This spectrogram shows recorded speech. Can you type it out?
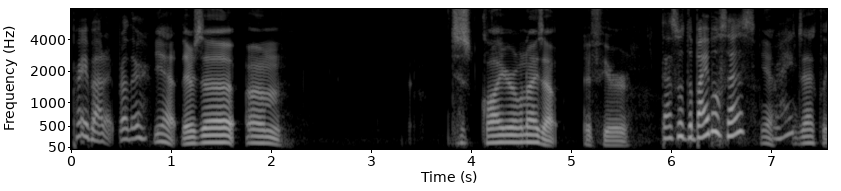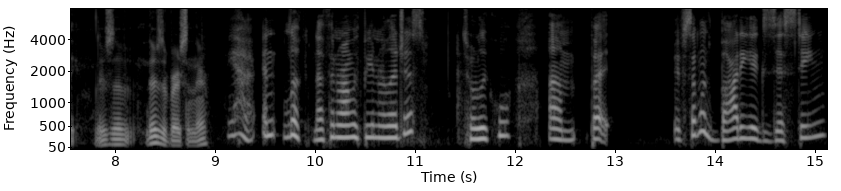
Pray about it, brother. Yeah, there's a um. Just claw your own eyes out if you're. That's what the Bible says. Yeah, Right? exactly. There's a there's a verse in there. Yeah. And look, nothing wrong with being religious. Totally cool. Um, but if someone's body existing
